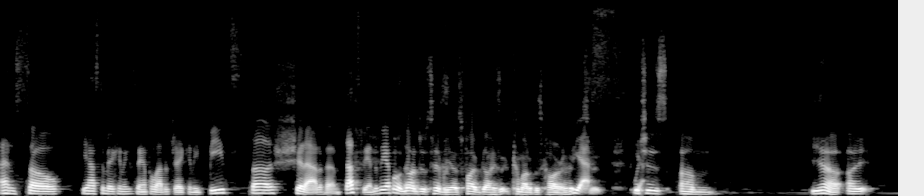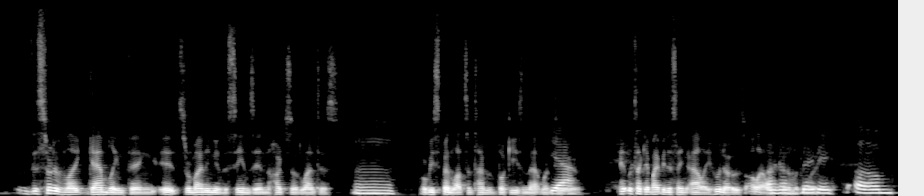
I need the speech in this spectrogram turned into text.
And so he has to make an example out of Jake, and he beats the shit out of him. That's the end of the episode. Well, not just him. He has five guys that come out of his car. Yes. Which is, um, yeah, I, this sort of like gambling thing, it's reminding me of the scenes in Hearts of Atlantis, Mm, where we spend lots of time with bookies in that one Yeah. too. It looks like it might be the same alley. Who knows? All alleys kind of look alike. maybe. Um,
